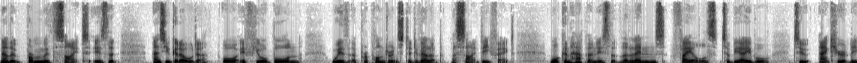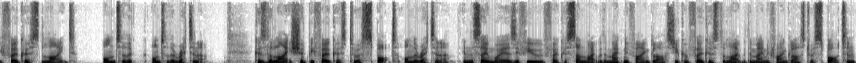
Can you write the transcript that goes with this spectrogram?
Now, the problem with sight is that as you get older, or if you're born with a preponderance to develop a sight defect, what can happen is that the lens fails to be able to accurately focus light onto the onto the retina because the light should be focused to a spot on the retina in the same way as if you focus sunlight with a magnifying glass, you can focus the light with the magnifying glass to a spot and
